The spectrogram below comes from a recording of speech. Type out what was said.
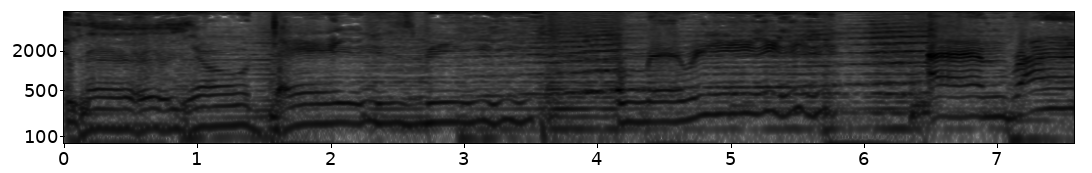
May your days be merry and bright.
